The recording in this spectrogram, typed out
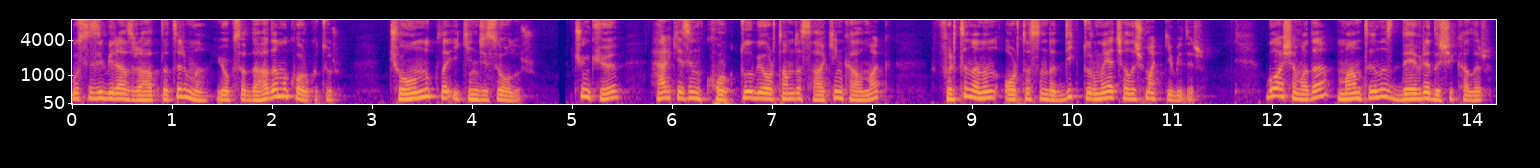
Bu sizi biraz rahatlatır mı yoksa daha da mı korkutur? Çoğunlukla ikincisi olur. Çünkü herkesin korktuğu bir ortamda sakin kalmak, fırtınanın ortasında dik durmaya çalışmak gibidir. Bu aşamada mantığınız devre dışı kalır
